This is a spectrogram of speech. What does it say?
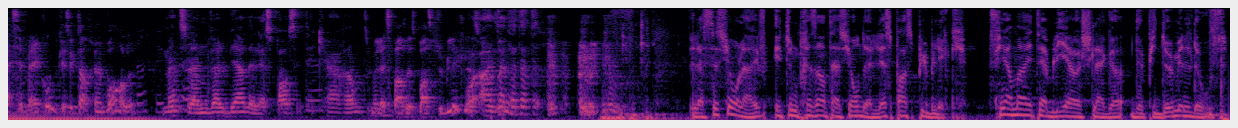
Ah, c'est bien cool. Qu'est-ce que t'es en train de voir, là? Man, c'est la nouvelle bière de l'espace. C'était 40. L'espace d'espace public, là? Ouais, attends, attends, attends. La session live est une présentation de l'espace public, fièrement établie à Hochelaga depuis 2012.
